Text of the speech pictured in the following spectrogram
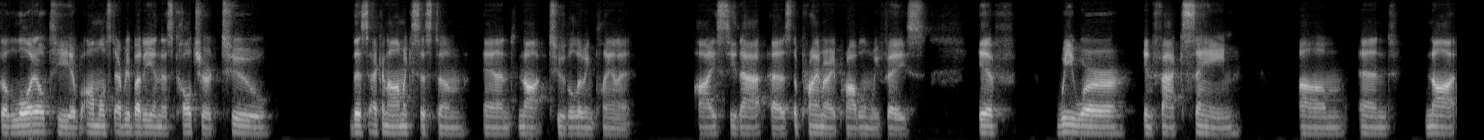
the loyalty of almost everybody in this culture to this economic system and not to the living planet. I see that as the primary problem we face. If we were, in fact, sane um, and not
